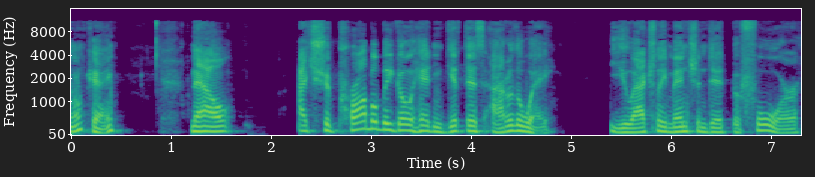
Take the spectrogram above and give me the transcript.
Okay. Now, I should probably go ahead and get this out of the way. You actually mentioned it before,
